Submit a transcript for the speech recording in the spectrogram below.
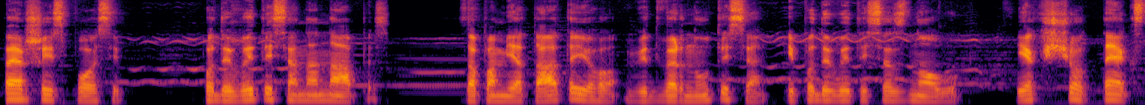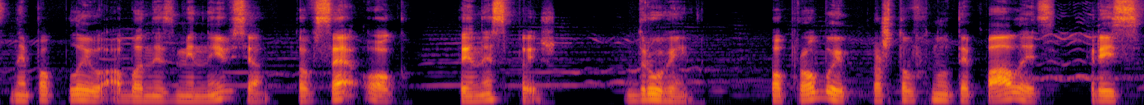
перший спосіб подивитися на напис, запам'ятати його, відвернутися і подивитися знову. Якщо текст не поплив або не змінився, то все ок, ти не спиш. Другий. Попробуй проштовхнути палець крізь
